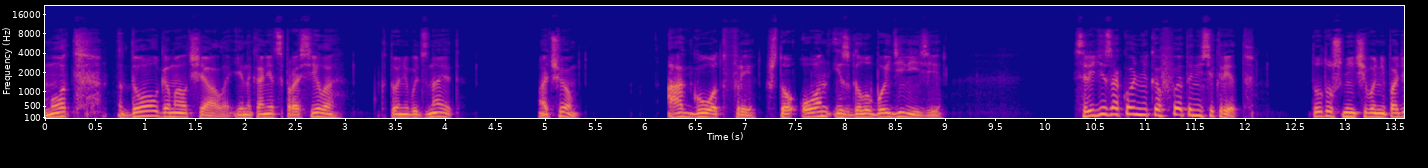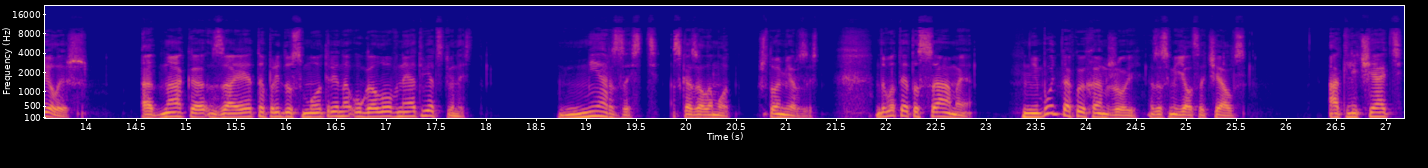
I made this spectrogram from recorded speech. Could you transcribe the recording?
Мот долго молчала и, наконец, спросила, кто-нибудь знает? О чем? О Готфри, что он из голубой дивизии. Среди законников это не секрет. Тут уж ничего не поделаешь. Однако за это предусмотрена уголовная ответственность. «Мерзость», — сказала Мот. «Что мерзость?» «Да вот это самое». «Не будь такой ханжой», — засмеялся Чарльз. «Отличать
